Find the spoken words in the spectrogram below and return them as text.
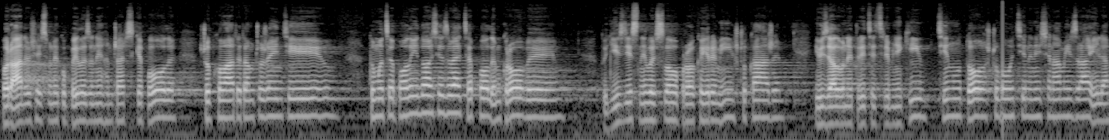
Порадившись, вони купили за них гончарське поле, щоб ховати там чужинців. Тому це поле й досі зветься полем крови. Тоді здійснилось слово пророка Єремії, що каже, і взяли вони тридцять срібняків, ціну того, що був оцінений синами Ізраїля,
